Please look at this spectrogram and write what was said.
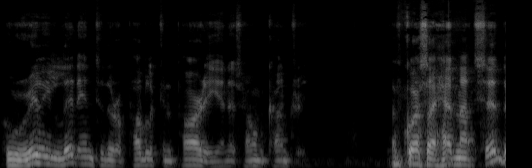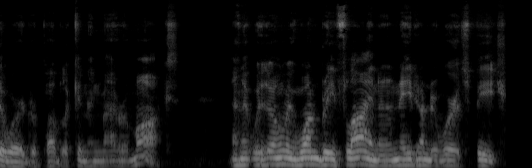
who really lit into the Republican Party in his home country. Of course, I had not said the word Republican in my remarks and it was only one brief line in an 800 word speech.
